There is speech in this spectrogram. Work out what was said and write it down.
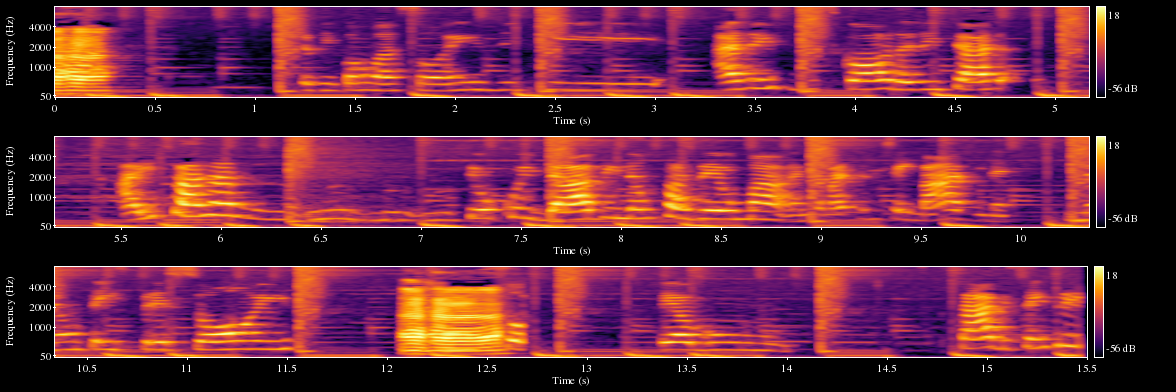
Uhum. muitas informações de que a gente discorda, a gente acha. Aí tá na, no, no, teu cuidado em não fazer uma. Ainda mais que a gente é imagem, né? E não tem expressões. Aham. Ter algum. Sabe? Sempre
